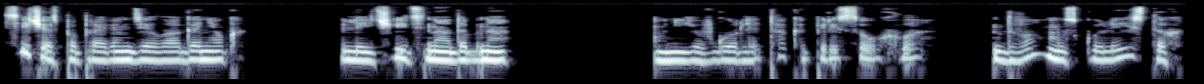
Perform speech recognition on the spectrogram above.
«Сейчас поправим дело, огонек. Лечить надобно». У нее в горле так и пересохло. Два мускулистых,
